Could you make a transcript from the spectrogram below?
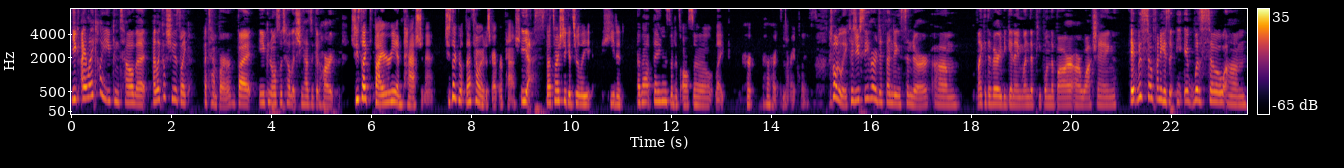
you. I like how you can tell that. I like how she has like a temper, but you can also tell that she has a good heart. She's like fiery and passionate. She's like that's how I describe her passion. Yes. That's why she gets really heated about things, but it's also like her her heart's in the right place. Totally, because you see her defending Cinder, um, like at the very beginning when the people in the bar are watching. It was so funny because it, it was so um,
